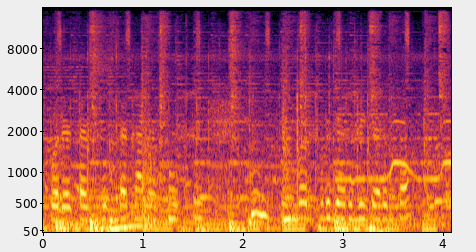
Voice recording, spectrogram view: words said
ती असते पर्यटक बुट्टा खाण्यासाठी भरपूर गर्दी करतात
